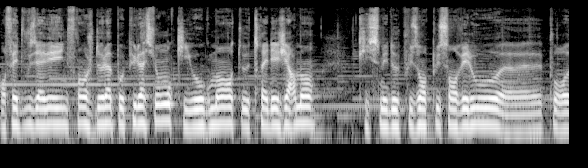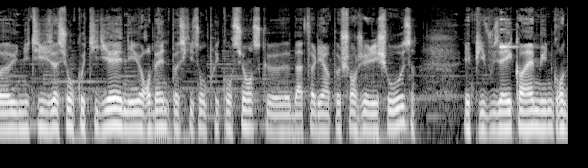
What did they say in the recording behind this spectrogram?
en fait vous avez une frange de la population qui augmente très légèrement, qui se met de plus en plus en vélo euh, pour euh, une utilisation quotidienne et urbaine parce qu'ils ont pris conscience que bah, fallait un peu changer les choses. Et puis vous avez quand même une, grande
